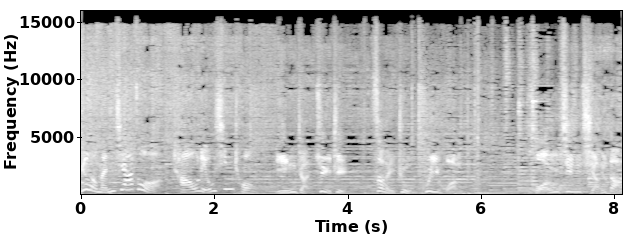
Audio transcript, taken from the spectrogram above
热门佳作，潮流新宠，影展巨制，再铸辉煌，黄金强大。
